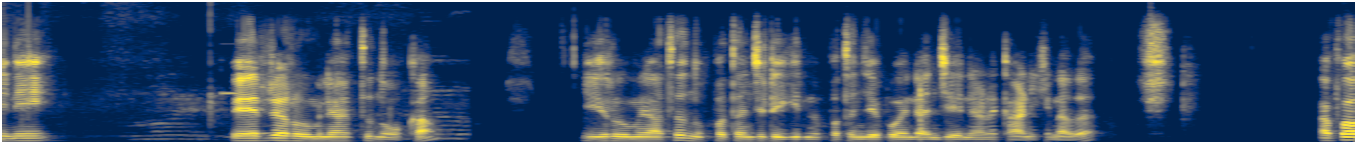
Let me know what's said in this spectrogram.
ഇനി വേറൊരു റൂമിനകത്ത് നോക്കാം. ഈ റൂമിനകത്ത് മുപ്പത്തഞ്ച് ഡിഗ്രി മുപ്പത്തഞ്ച് പോയിന്റ് അഞ്ച് തന്നെയാണ് കാണിക്കുന്നത്. അപ്പോൾ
